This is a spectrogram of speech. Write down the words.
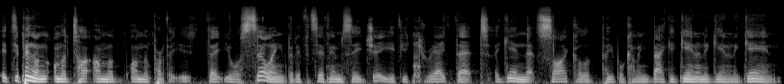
it depends on, on the ty- on the on the product that, you, that you're selling. But if it's FMCG, if you create that again, that cycle of people coming back again and again and again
